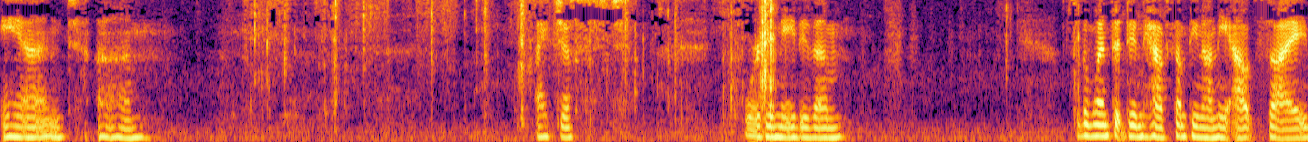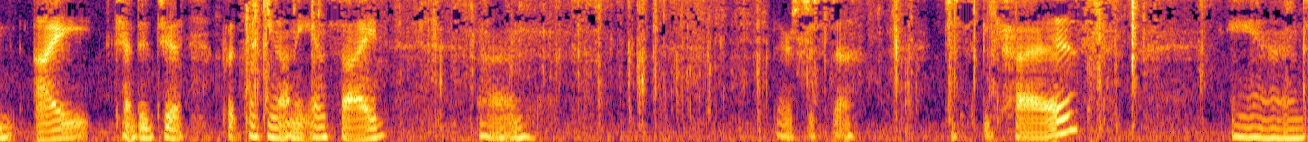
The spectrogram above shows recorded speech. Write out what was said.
and um, I just coordinated them. So the ones that didn't have something on the outside, I tended to put something on the inside. Um, there's just a, just because. And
